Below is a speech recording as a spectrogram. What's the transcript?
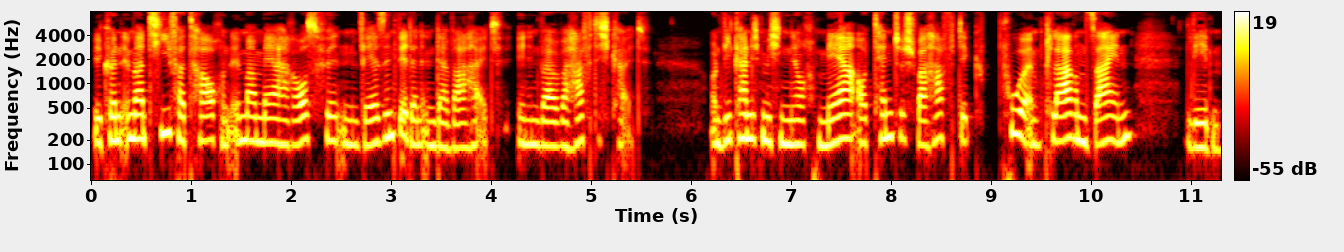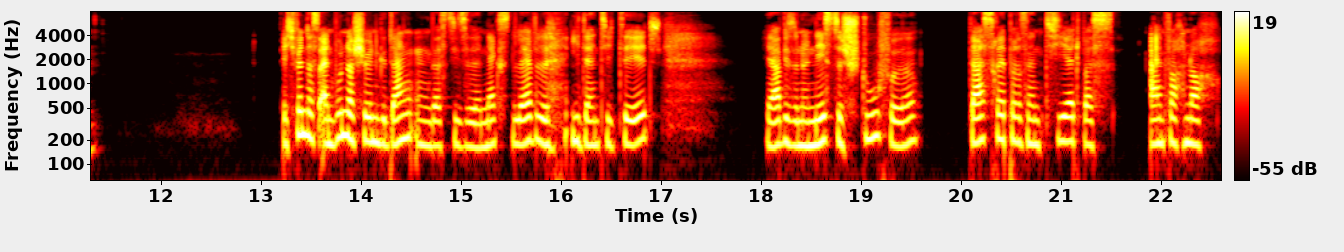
Wir können immer tiefer tauchen, immer mehr herausfinden, wer sind wir denn in der Wahrheit, in der Wahrhaftigkeit. Und wie kann ich mich noch mehr authentisch, wahrhaftig, pur im klaren Sein leben. Ich finde das einen wunderschönen Gedanken, dass diese Next Level Identität ja, wie so eine nächste Stufe, das repräsentiert, was einfach noch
